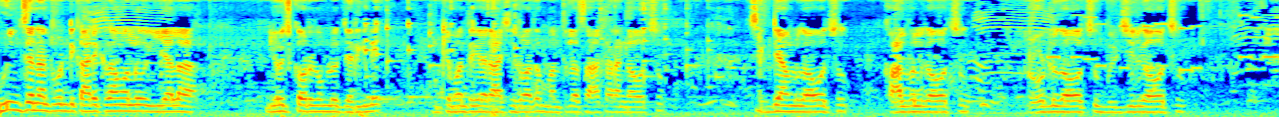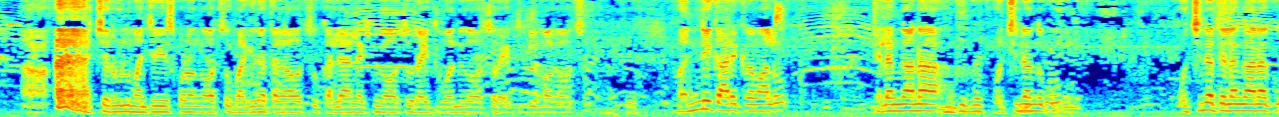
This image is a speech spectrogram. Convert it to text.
ఊహించినటువంటి కార్యక్రమాలు ఇవాళ నియోజకవర్గంలో జరిగినాయి. ముఖ్యమంత్రి గారి ఆశీర్వాదం మంత్రుల సహకారం కావచ్చు చెక్ డ్యాంలు కావచ్చు కాల్వలు కావచ్చు రోడ్లు కావచ్చు బ్రిడ్జీలు కావచ్చు చెరువులు మంచిగా చేసుకోవడం కావచ్చు భగీరథ కావచ్చు కళ్యాణ లక్ష్మి కావచ్చు రైతు బంధు కావచ్చు రైతు బీమా కావచ్చు. ఇవన్నీ కార్యక్రమాలు తెలంగాణ వచ్చినందుకు వచ్చిన తెలంగాణకు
